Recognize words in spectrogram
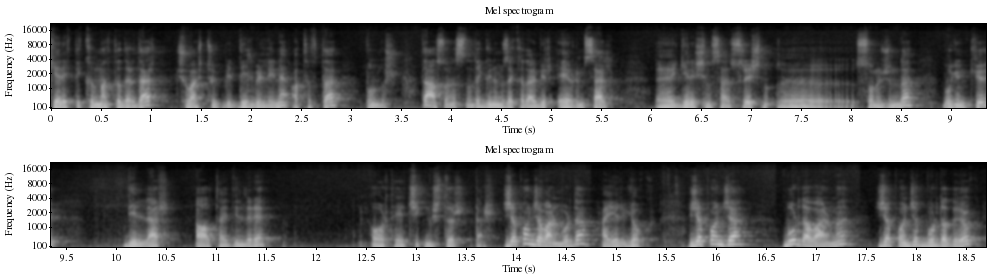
gerekli kılmaktadır der. Çuvaş Türk bir Dil Birliği'ne atıfta bulunur. Daha sonrasında da günümüze kadar bir evrimsel, e, gelişimsel süreç e, sonucunda bugünkü diller, Altay dilleri ortaya çıkmıştır der. Japonca var mı burada? Hayır yok. Japonca burada var mı? Japonca burada da yok.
